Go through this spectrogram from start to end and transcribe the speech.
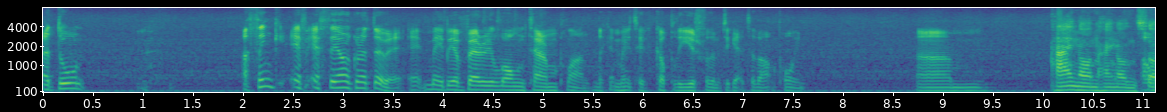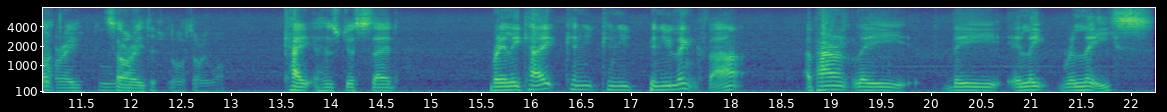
I don't. I think if if they are going to do it, it may be a very long term plan. Like it may take a couple of years for them to get to that point. Um, Hang on, hang on. Sorry, sorry. to- oh, sorry. What? Kate has just said. Really, Kate? Can you can you can you link that? Apparently, the elite release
